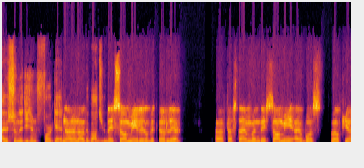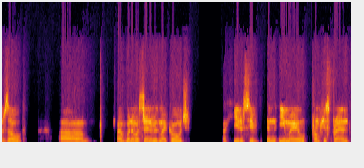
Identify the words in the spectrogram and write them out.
I assume they didn't forget. no, no, no. about you. They saw me a little bit earlier. Uh, first time when they saw me, I was 12 years old. Um, I, when I was training with my coach, uh, he received an email from his friend,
